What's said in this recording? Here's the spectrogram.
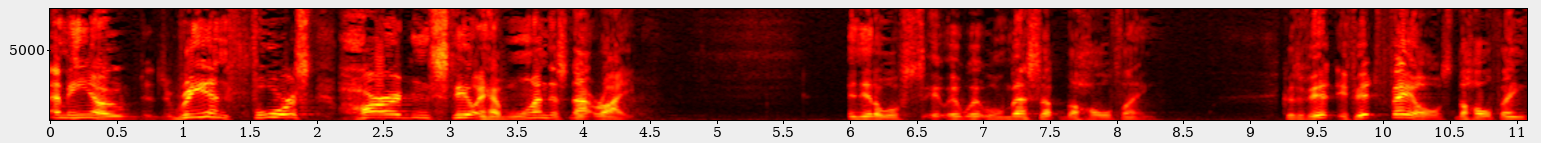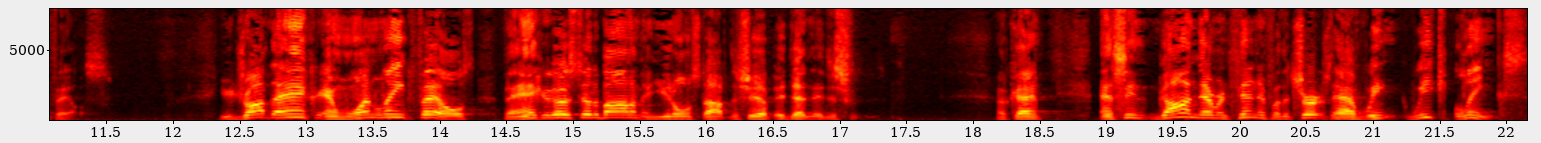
I mean, you know, reinforced, hardened steel and have one that's not right. And it will, it, it will mess up the whole thing. Because if it, if it fails, the whole thing fails. You drop the anchor and one link fails, the anchor goes to the bottom and you don't stop the ship. It doesn't, it just, okay? And see, God never intended for the church to have weak, weak links.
